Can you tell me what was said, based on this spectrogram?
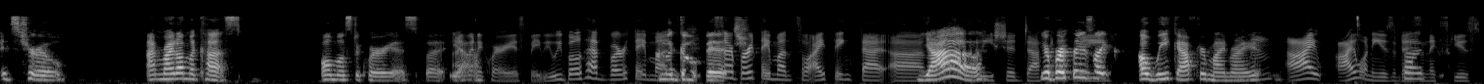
it's true. I'm right on the cusp. Almost Aquarius, but yeah. I'm an Aquarius baby. We both have birthday I'm a months. goat It's bitch. our birthday month, so I think that um, Yeah. we should definitely. Your birthday's like a week after mine, right? Mhm. I I want to use it as an excuse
